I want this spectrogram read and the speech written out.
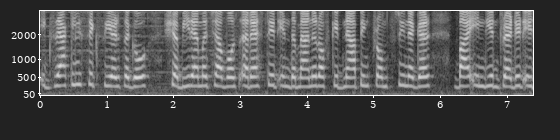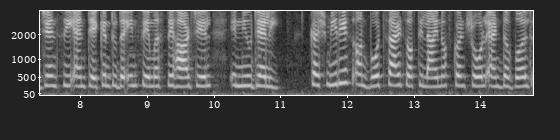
exactly 6 years ago, Shabir Ahmed Shah was arrested in the manner of kidnapping from Srinagar by Indian Dreaded Agency and taken to the infamous Tihar jail in New Delhi. Kashmiris on both sides of the line of control and the world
